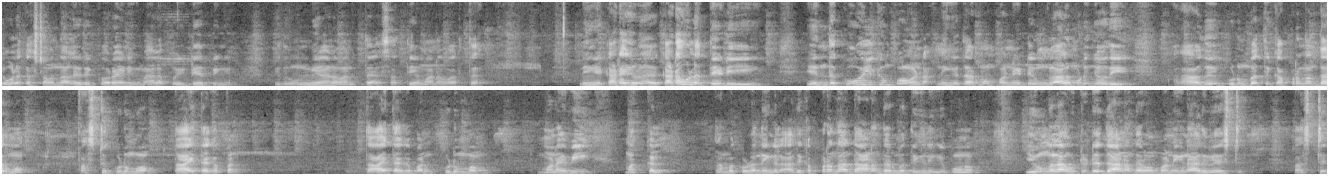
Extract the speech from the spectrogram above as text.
எவ்வளோ கஷ்டம் வந்தாலும் ரிக்கவராகி நீங்கள் மேலே போயிட்டே இருப்பீங்க. இது உண்மையான வார்த்தை சத்தியமான வார்த்தை. நீங்கள் கடவுளை கடவுளை தேடி எந்த கோயிலுக்கும் போக வேண்டாம். நீங்கள் தர்மம் பண்ணிவிட்டு உங்களால் முடிஞ்ச உதவி. அதாவது குடும்பத்துக்கு அப்புறம் தான் தர்மம். ஃபஸ்ட்டு குடும்பம் தாய் தகப்பன். தாய் தகப்பன் குடும்பம் மனைவி மக்கள். நம்ம குழந்தைங்கள் அதுக்கப்புறம் தான் தான தர்மத்துக்கு நீங்கள் போகணும். இவங்கெல்லாம் விட்டுட்டு தான தர்மம் பண்ணிங்கன்னா அது வேஸ்ட்டு ஃபஸ்ட்டு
